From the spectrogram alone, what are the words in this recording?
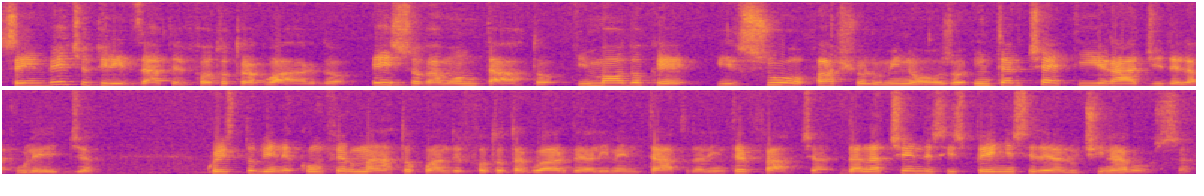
Se invece utilizzate il fototraguardo, esso va montato in modo che il suo fascio luminoso intercetti i raggi della puleggia. Questo viene confermato quando il fototraguardo è alimentato dall'interfaccia dall'accendersi spegnersi della lucina rossa.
